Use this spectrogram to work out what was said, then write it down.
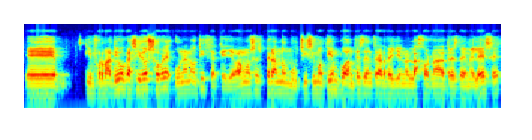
eh, informativo que ha sido sobre una noticia que llevamos esperando muchísimo tiempo antes de entrar de lleno en la jornada 3 de MLS.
